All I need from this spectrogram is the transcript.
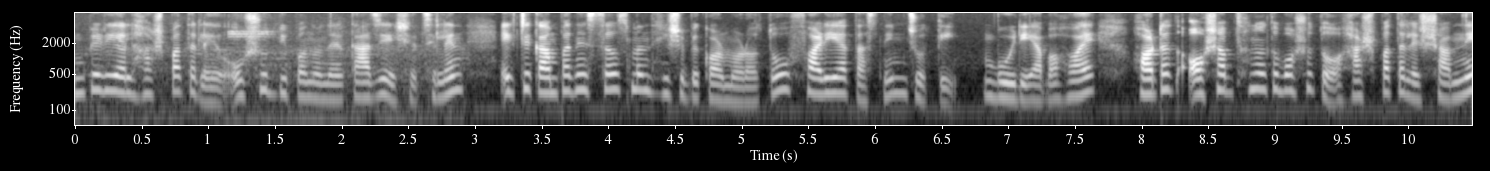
ইম্পেরিয়াল হাসপাতালে ওষুধ বিপণনের কাজে এসেছিলেন একটি কোম্পানির সেলসম্যান হিসেবে কর্মরত ফারিয়া তাসনিম জ্যোতি। বৈরি আবহাওয়ায় হঠাৎ অসাবধানতাবশত হাসপাতালের সামনে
